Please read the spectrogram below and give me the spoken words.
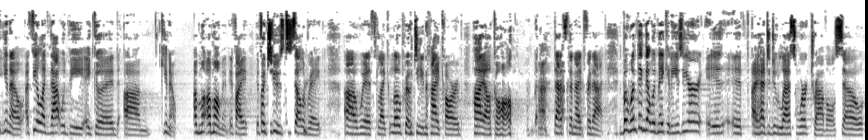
you know, I feel like that would be a good, um, you know, a, mo- a moment if I if I choose to celebrate uh, with like low protein, high carb, high alcohol. That's the night for that. But one thing that would make it easier is if I had to do less work travel. So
